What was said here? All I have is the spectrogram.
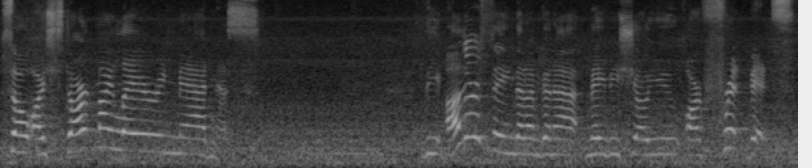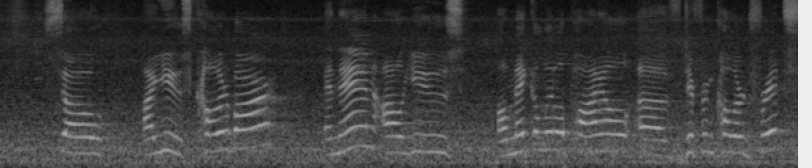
So I start my layering madness. The other thing that I'm gonna maybe show you are frit bits. So I use color bar, and then I'll use, I'll make a little pile of different colored frits.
